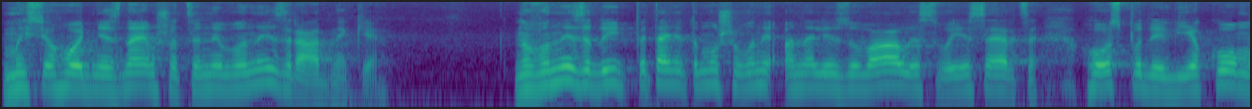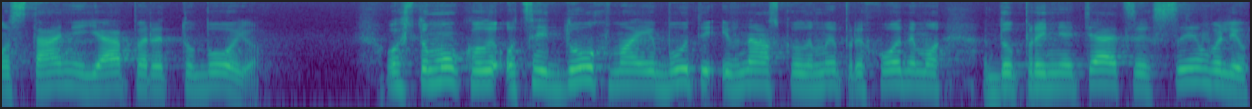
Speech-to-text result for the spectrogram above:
ми сьогодні знаємо, що це не вони зрадники. Але вони задають питання, тому що вони аналізували своє серце. Господи, в якому стані я перед тобою? Ось тому, коли оцей дух має бути і в нас, коли ми приходимо до прийняття цих символів,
